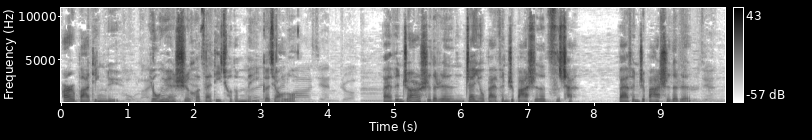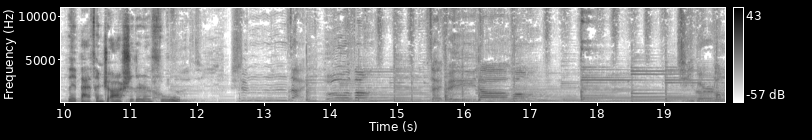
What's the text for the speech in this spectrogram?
二八定律永远适合在地球的每一个角落。百分之二十的人占有百分之八十的资产，百分之八十的人为百分之二十的人服务。在北大荒，几根龙。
